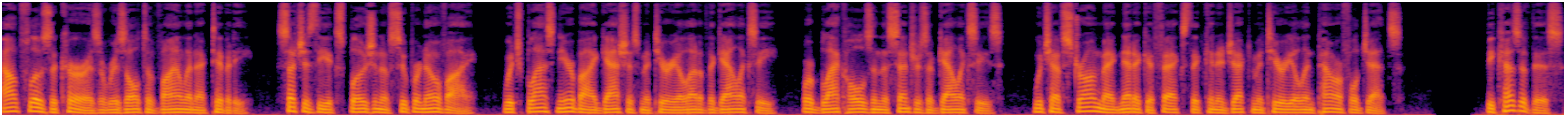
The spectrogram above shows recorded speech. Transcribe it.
Outflows occur as a result of violent activity, such as the explosion of supernovae, which blast nearby gaseous material out of the galaxy, or black holes in the centers of galaxies, which have strong magnetic effects that can eject material in powerful jets. Because of this,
